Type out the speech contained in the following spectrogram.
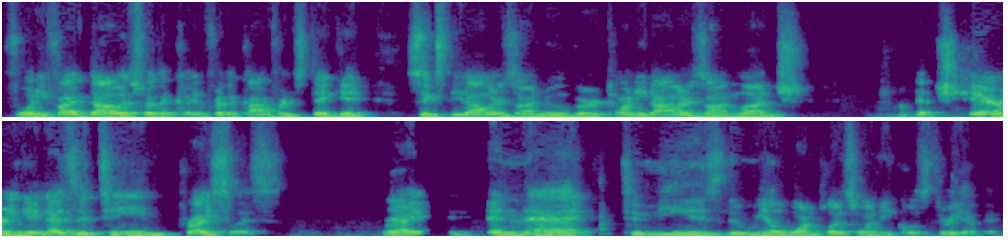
forty-five dollars for the for the conference ticket, sixty dollars on Uber, twenty dollars on lunch. Sharing it as a team, priceless, right? And, and that to me is the real one plus one equals three of it.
